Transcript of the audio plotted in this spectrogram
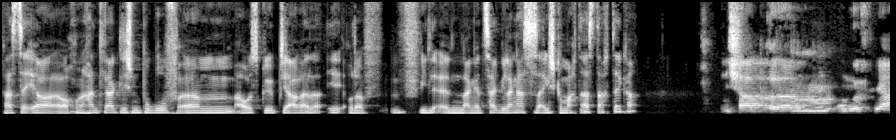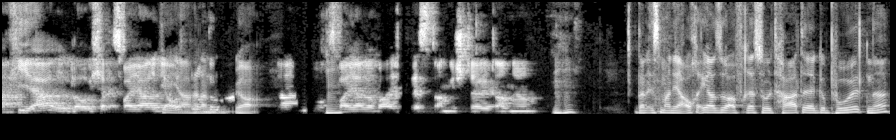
hast ja eher auch einen handwerklichen Beruf ähm, ausgeübt, Jahre äh, oder viel, äh, lange Zeit. Wie lange hast du das eigentlich gemacht als Dachdecker? Ich habe ähm, ungefähr vier Jahre, glaube ich. Ich habe zwei Jahre die vier Ausbildung Jahre dann, ja. Mhm. zwei Jahre war ich festangestellt dann, ja. Mhm dann ist man ja auch eher so auf Resultate gepolt, ne?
